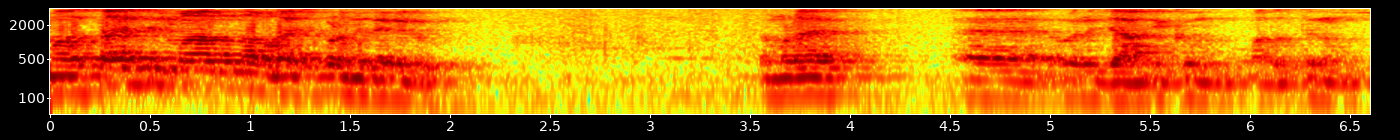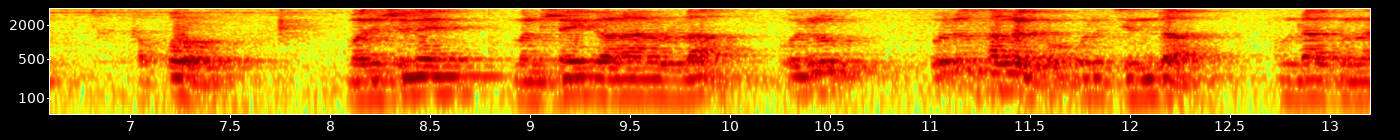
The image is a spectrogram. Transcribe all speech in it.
മഹത്തായ സിനിമ എന്ന് അവകാശപ്പെടുന്നില്ലെങ്കിലും നമ്മുടെ ഒരു ജാതിക്കും മതത്തിനും അപ്പുറം മനുഷ്യനെ മനുഷ്യനെ കാണാനുള്ള ഒരു ഒരു സങ്കല്പം ഒരു ചിന്ത ഉണ്ടാക്കുന്ന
